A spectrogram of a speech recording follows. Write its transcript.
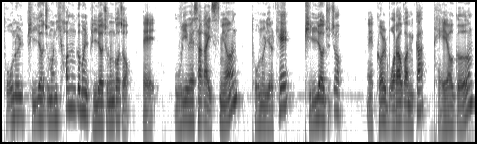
돈을 빌려주면 현금을 빌려주는 거죠. 예, 우리 회사가 있으면 돈을 이렇게 빌려주죠. 예, 그걸 뭐라고 합니까? 대여금.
